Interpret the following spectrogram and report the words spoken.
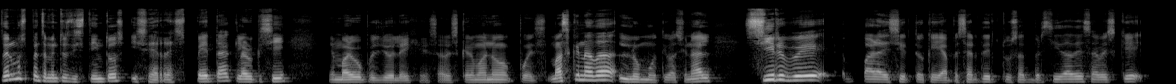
tenemos pensamientos distintos y se respeta, claro que sí. Sin embargo, pues yo le dije, ¿sabes qué, hermano? Pues más que nada lo motivacional sirve para decirte, ok, a pesar de tus adversidades, ¿sabes que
